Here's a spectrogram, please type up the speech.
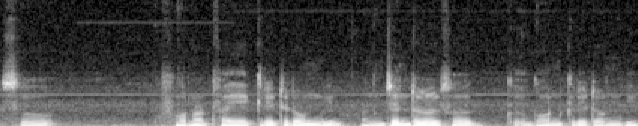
So 405 I created on view and general also gone create on view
